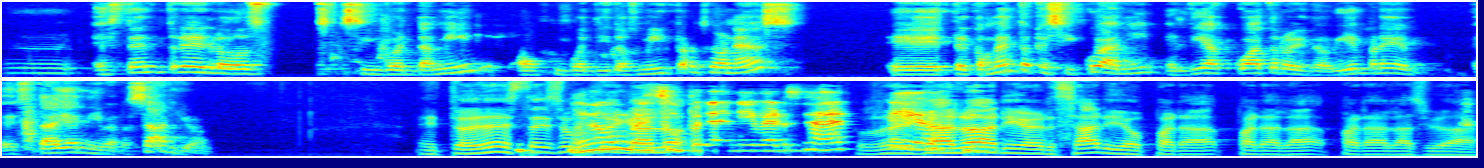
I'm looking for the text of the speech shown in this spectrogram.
mm, está entre los 50.000 o 52.000 personas. Eh, te comento que Sicuani, el día 4 de noviembre, está de aniversario. Entonces este es un regalo, super aniversario. regalo de aniversario para, para, la, para la ciudad,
